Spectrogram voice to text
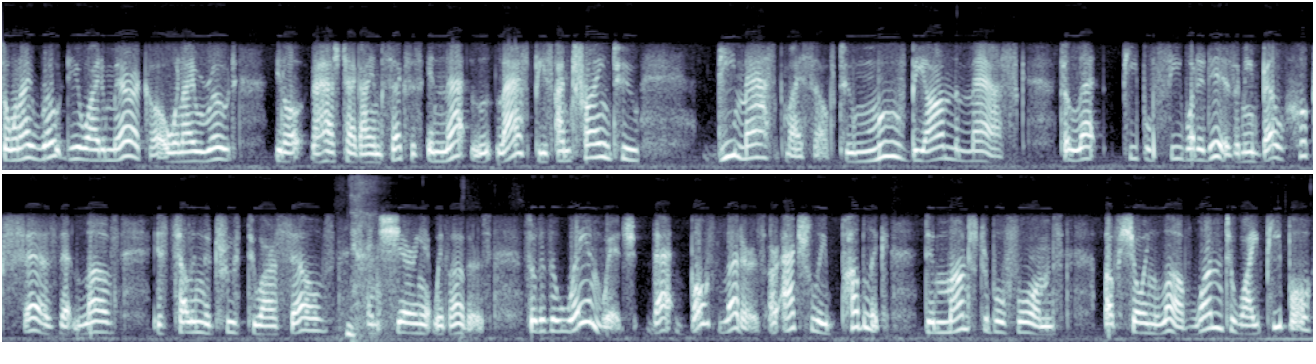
So when I wrote Dear White America, or when I wrote, you know, the hashtag I am sexist, in that last piece, I'm trying to demask myself, to move beyond the mask, to let people see what it is. I mean, Bell Hooks says that love is telling the truth to ourselves and sharing it with others. So there's a way in which that both letters are actually public, demonstrable forms of showing love, one to white people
